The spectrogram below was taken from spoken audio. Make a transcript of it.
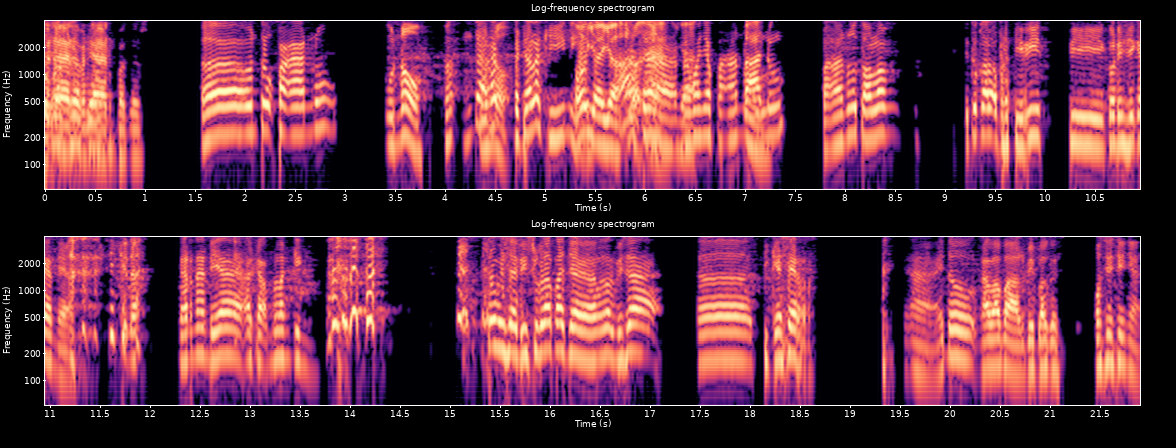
benar, konsep benar. yang bagus. Eh untuk Pak Anu, Uno. Eh, enggak kan Uno. beda lagi ini. Oh iya iya. Ada Ya, ya. namanya Pak Anu. Pak Anu, Pak Anu tolong itu kalau berdiri dikondisikan ya. Kenapa? Karena dia agak melengking. itu bisa disulap aja kalau bisa eh, digeser. Nah, itu nggak apa-apa, lebih bagus posisinya.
